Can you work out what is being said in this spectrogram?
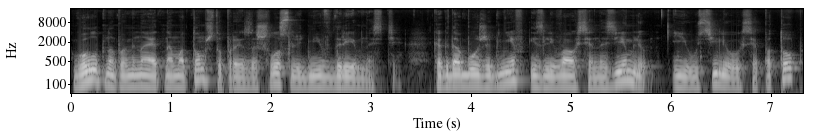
голубь напоминает нам о том, что произошло с людьми в древности. Когда Божий гнев изливался на землю и усиливался потоп,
